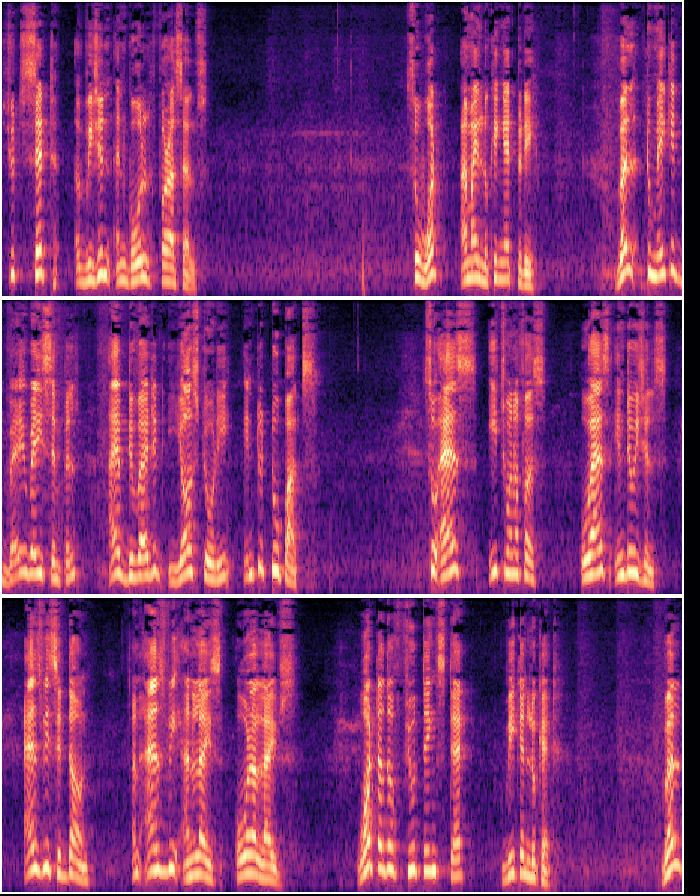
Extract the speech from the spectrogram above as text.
should set a vision and goal for ourselves. So, what am I looking at today? Well, to make it very, very simple, I have divided your story into two parts. So, as each one of us, who as individuals, as we sit down and as we analyze over our lives, what are the few things that we can look at? Well,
